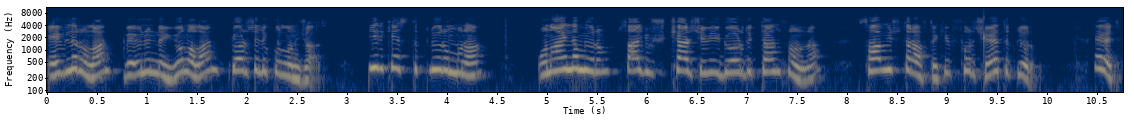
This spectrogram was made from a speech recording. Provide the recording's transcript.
evler olan ve önünde yol olan görseli kullanacağız. Bir kez tıklıyorum buna. Onaylamıyorum. Sadece şu çerçeveyi gördükten sonra sağ üst taraftaki fırçaya tıklıyorum. Evet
